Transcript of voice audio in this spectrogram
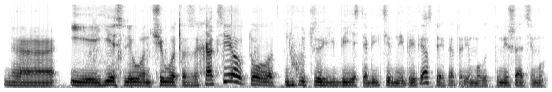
Э, и если он чего-то захотел, то ну, есть объективные препятствия, которые могут помешать ему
